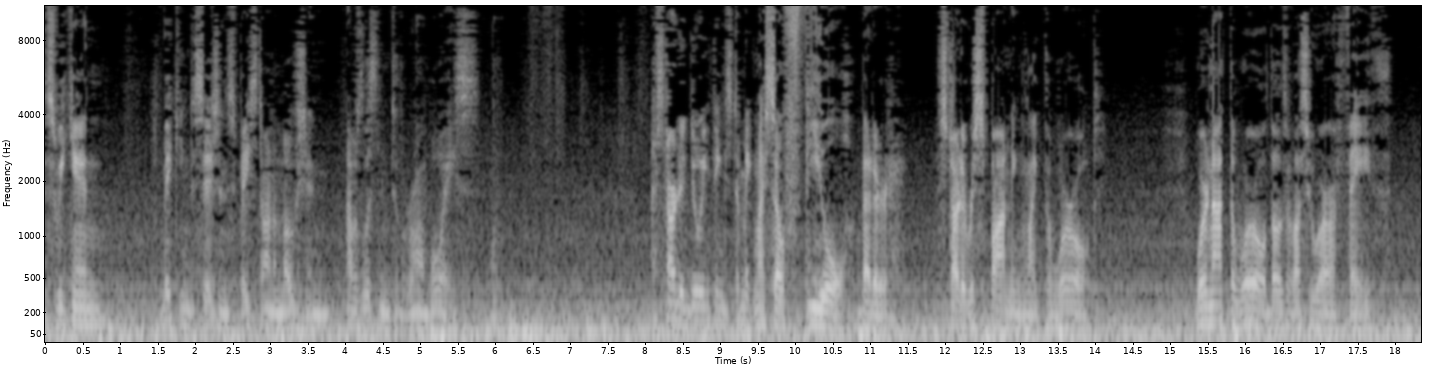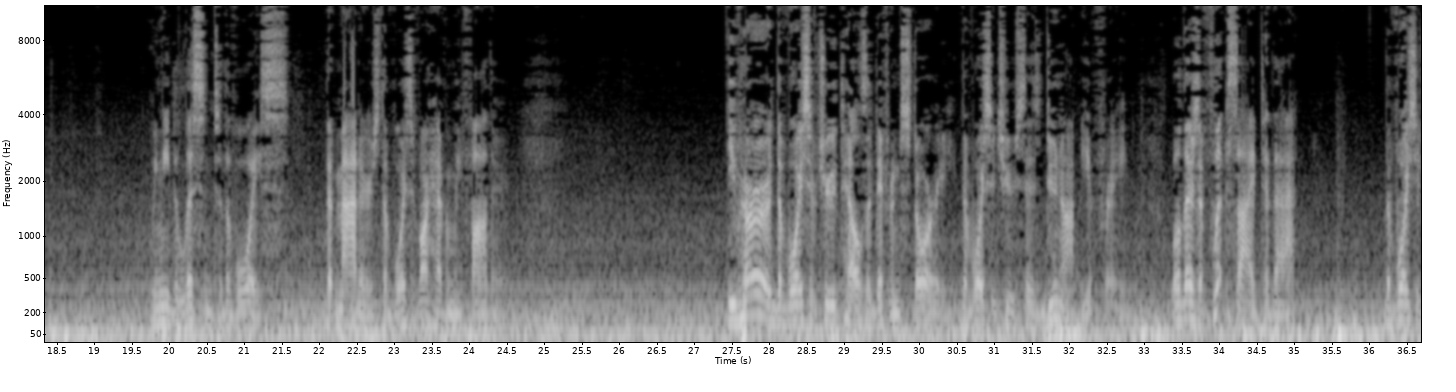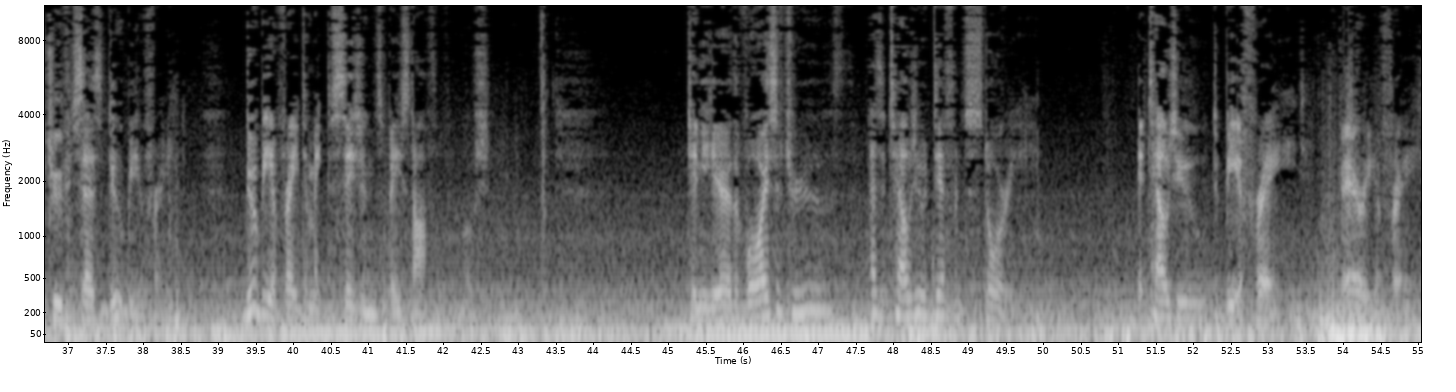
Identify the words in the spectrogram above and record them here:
This weekend, making decisions based on emotion, I was listening to the wrong voice. I started doing things to make myself feel better. Started responding like the world. We're not the world, those of us who are of faith. We need to listen to the voice that matters, the voice of our Heavenly Father. You've heard the voice of truth tells a different story. The voice of truth says, do not be afraid. Well, there's a flip side to that. The voice of truth says, do be afraid. Do be afraid to make decisions based off of emotion. Can you hear the voice of truth as it tells you a different story? It tells you to be afraid, very afraid.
